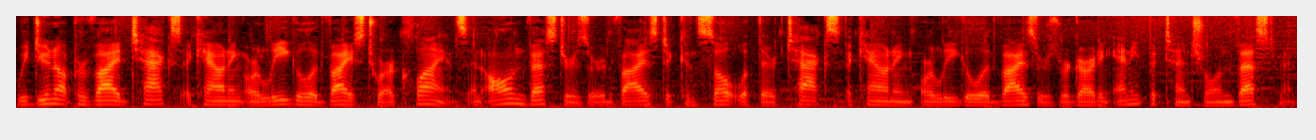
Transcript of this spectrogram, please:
We do not provide tax, accounting, or legal advice to our clients and all investors are advised to consult with their tax, accounting, or legal advisors regarding any potential investment.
